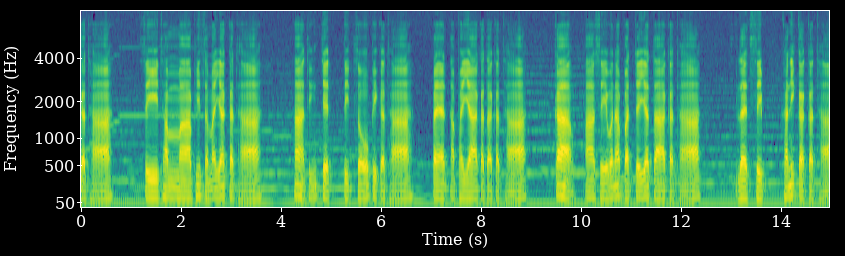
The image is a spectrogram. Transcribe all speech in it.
กถา 4. ธรรมาพิสมยกถา 5ถึง7ติดโสปิกถา 8. อัพยากตกถา 9. อาเสวนปัจจยตากถา และ 10. คณิกกถา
